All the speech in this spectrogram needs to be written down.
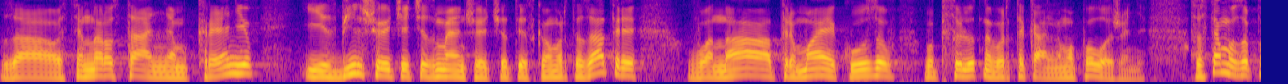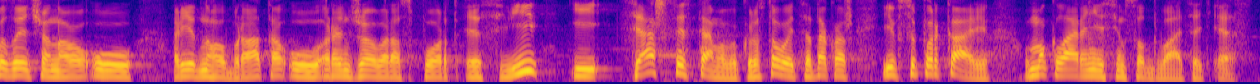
за ось цим наростанням кренів і збільшуючи чи зменшуючи тиск в амортизаторі, вона тримає кузов в абсолютно вертикальному положенні. Систему запозичено у рідного брата у Range Rover Sport SV, і ця ж система використовується також і в суперкарі у McLaren 720S.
